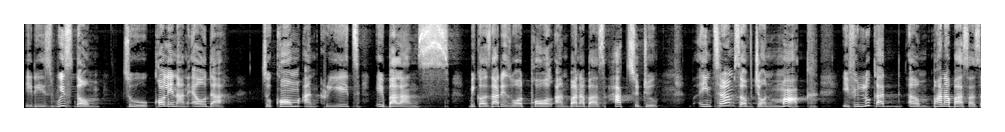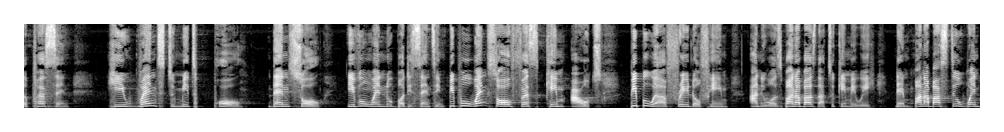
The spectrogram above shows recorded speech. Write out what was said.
it is wisdom to call in an elder to come and create a balance because that is what Paul and Barnabas had to do. In terms of John Mark, if you look at um, Barnabas as a person, he went to meet Paul, then Saul, even when nobody sent him. People, when Saul first came out, people were afraid of him, and it was Barnabas that took him away. Then Barnabas still went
